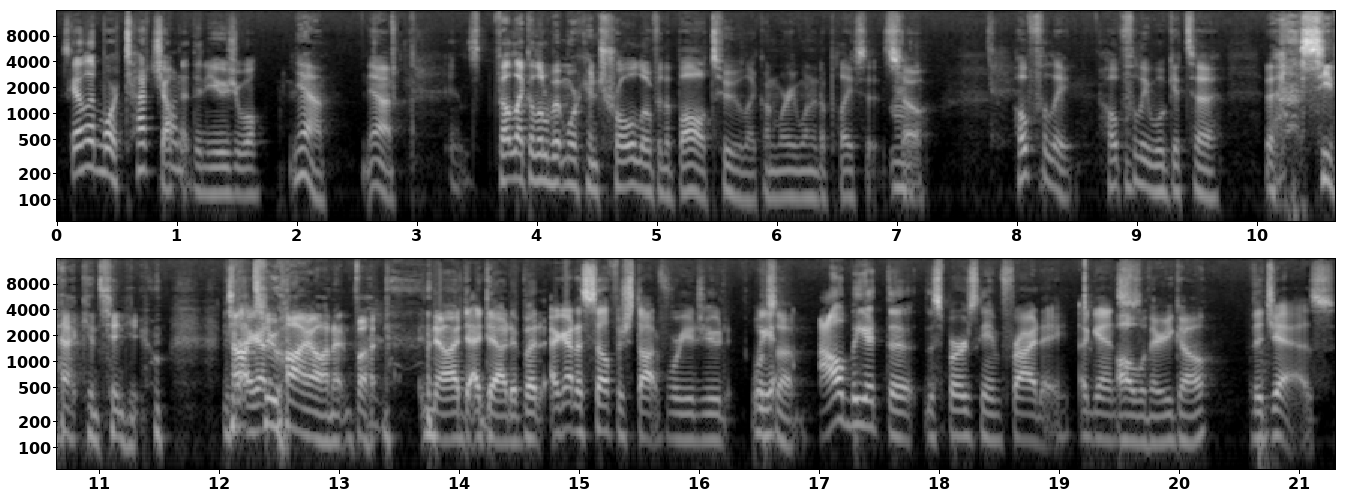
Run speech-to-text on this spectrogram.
it's got a little more touch on it than usual. Yeah, yeah. It felt like a little bit more control over the ball too, like on where he wanted to place it. Mm. So hopefully, hopefully we'll get to see that continue. Not got- too high on it, but no, I, I doubt it. But I got a selfish thought for you, Jude. What's up? I'll be at the the Spurs game Friday against oh well, there you go. the Jazz.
